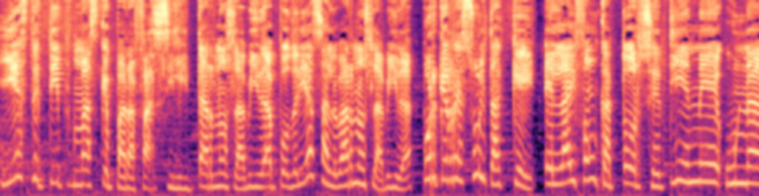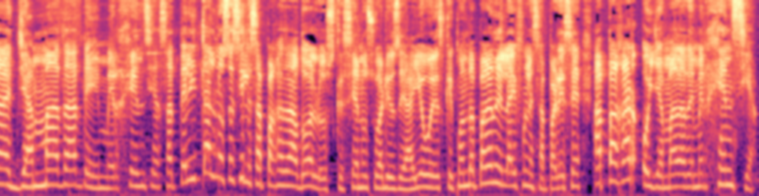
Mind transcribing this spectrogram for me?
Y este tip más que para facilitarnos la vida podría salvarnos la vida porque resulta que el iPhone 14 tiene una llamada de emergencia satelital. No sé si les ha pasado a los que sean usuarios de iOS que cuando apagan el iPhone les aparece apagar o llamada de emergencia.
